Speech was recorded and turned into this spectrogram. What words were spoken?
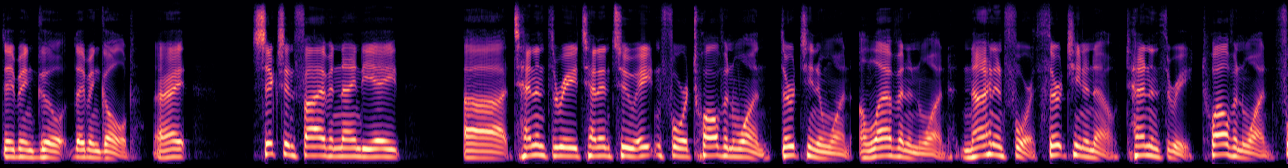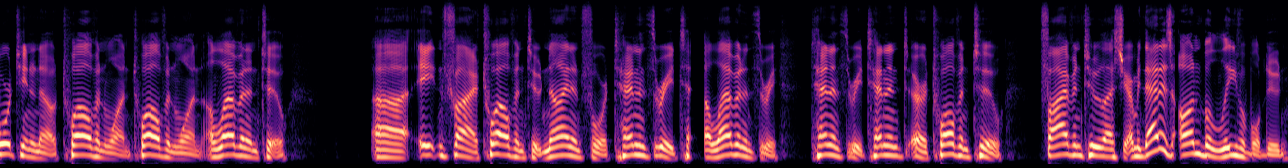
they've been gold. They've been gold. All right, six and five in '98. Uh, 10 and 3, 10 and 2, 8 and 4, 12 and 1, 13 and 1, 11 and 1, 9 and 4, 13 and 0, 10 and 3, 12 and 1, 14 and 0, 12 and 1, 12 and 1, 11 and 2, uh, 8 and 5, 12 and 2, 9 and 4, 10 and 3, 10, 11 and 3, 10 and 3, 10 and or 12 and 2, 5 and 2 last year. I mean, that is unbelievable, dude.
